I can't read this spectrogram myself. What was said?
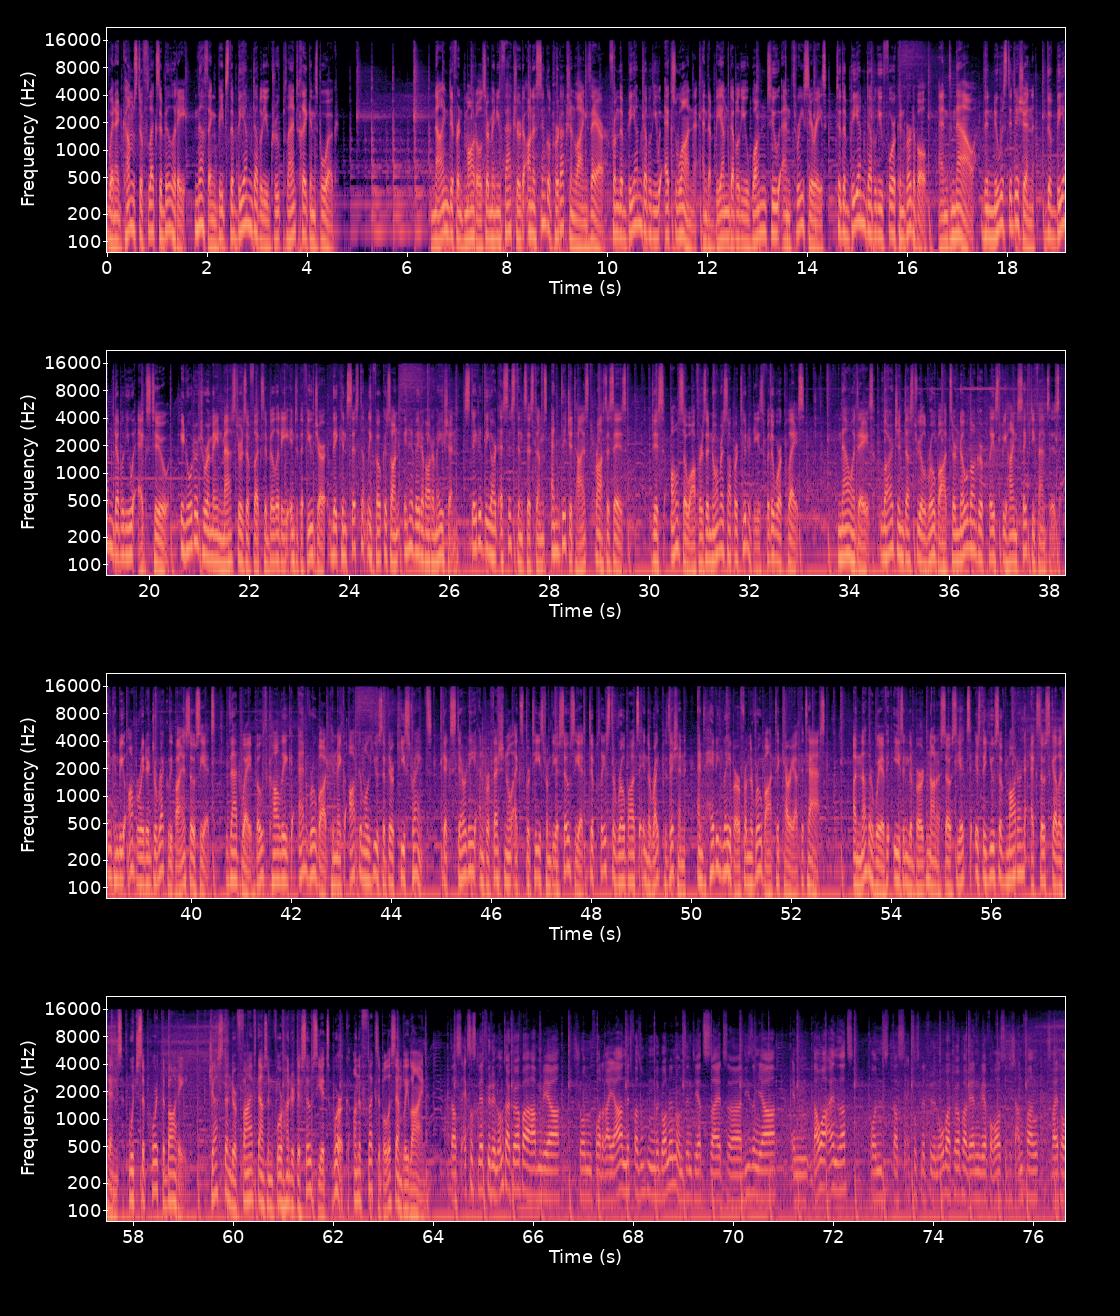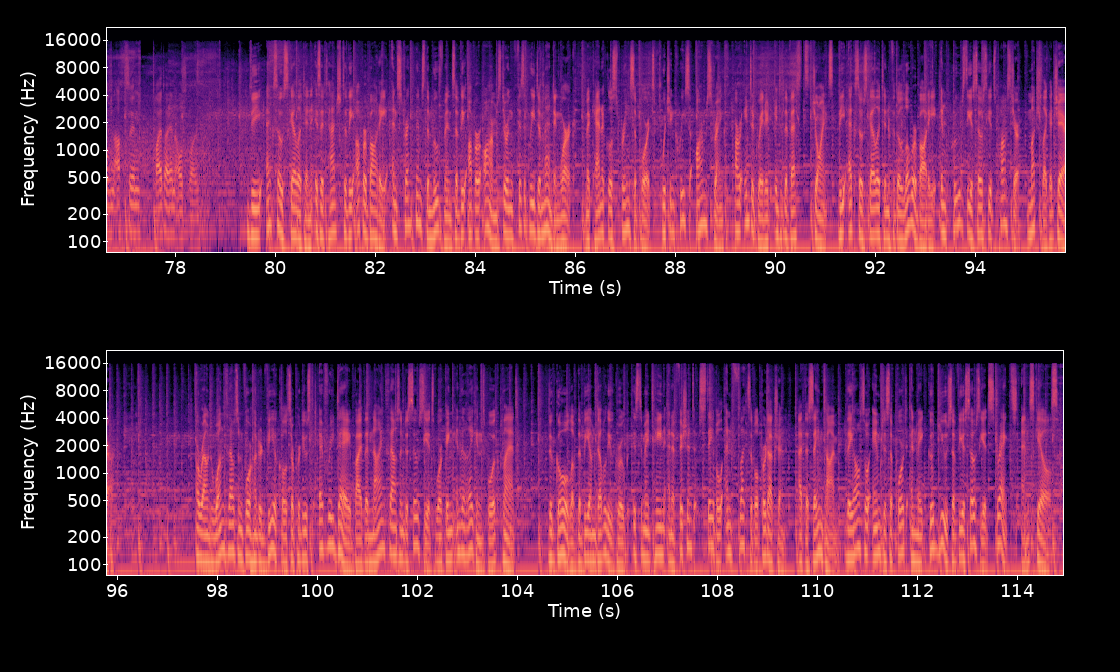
When it comes to flexibility, nothing beats the BMW Group plant Regensburg. Nine different models are manufactured on a single production line there, from the BMW X1 and the BMW 1, 2 and 3 series to the BMW 4 convertible, and now, the newest addition, the BMW X2. In order to remain masters of flexibility into the future, they consistently focus on innovative automation, state-of-the-art assistance systems, and digitized processes. This also offers enormous opportunities for the workplace. Nowadays, large industrial robots are no longer placed behind safety fences and can be operated directly by associates. That way, both colleague and robot can make optimal use of their key strengths, dexterity and professional expertise from the associate to place the robots in the right position, and heavy labor from the robot to carry out the task. Another way of easing the burden on associates is the use of modern exoskeletons, which support the body just under 5,400 associates work on the flexible assembly line. Das Exoskelett für den Unterkörper haben wir schon vor drei Jahren mit Versuchen begonnen und sind jetzt seit äh, diesem Jahr im Dauereinsatz. Und das Exoskelett für den Oberkörper werden wir voraussichtlich Anfang 2018 weiterhin ausrollen. The exoskeleton is attached to the upper body and strengthens the movements of the upper arms during physically demanding work. Mechanical spring supports, which increase arm strength, are integrated into the vest's joints. The exoskeleton for the lower body improves the associate's posture, much like a chair. Around 1,400 vehicles are produced every day by the 9,000 associates working in the Regensburg plant. The goal of the BMW Group is to maintain an efficient, stable and flexible production. At the same time, they also aim to support and make good use of the associates' strengths and skills.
